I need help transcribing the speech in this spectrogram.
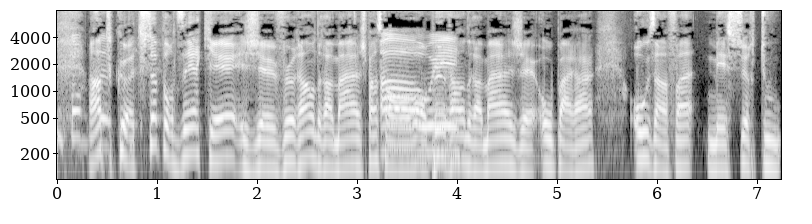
en tout cas, tout ça pour dire que je veux rendre hommage. Je pense qu'on Ah, oui. peut rendre hommage aux parents, aux enfants, mais surtout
